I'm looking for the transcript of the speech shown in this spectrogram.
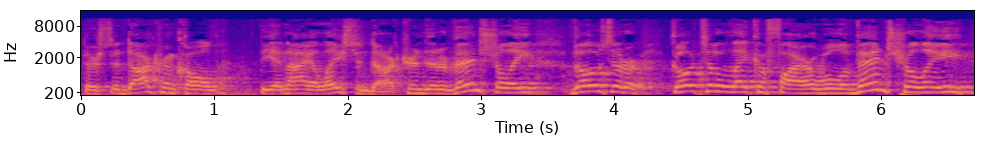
there's a doctrine called the annihilation doctrine that eventually those that are go to the lake of fire will eventually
